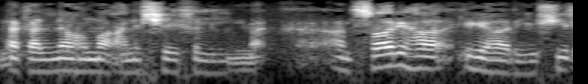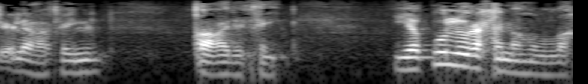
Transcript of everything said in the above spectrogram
نقلناهما عن الشيخ الأنصاري هذه يشير إلى هاتين القاعدتين. يقول رحمه الله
